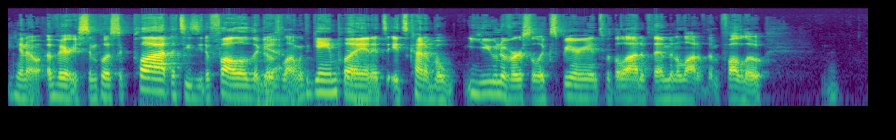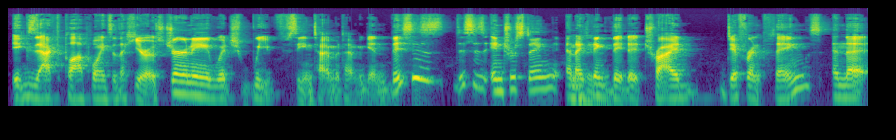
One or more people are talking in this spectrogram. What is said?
you know a very simplistic plot that's easy to follow that goes Yeah. along with the gameplay and it's it's kind of a universal experience with a lot of them and a lot of them follow exact plot points of the hero's journey which we've seen time and time again this is this is interesting and Mhm. i think that it tried different things and that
